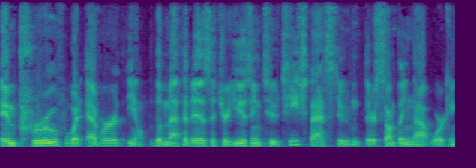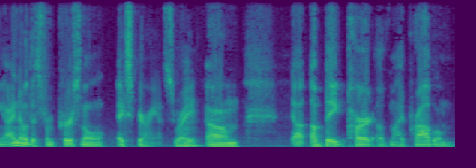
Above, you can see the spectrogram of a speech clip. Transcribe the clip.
improve whatever you know the method is that you're using to teach that student there's something not working. I know this from personal experience right? Mm-hmm. um, a, a big part of my problem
